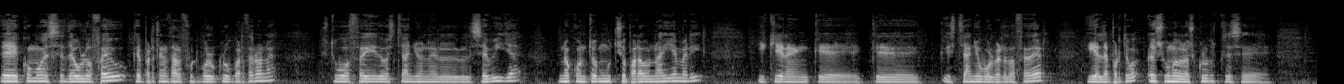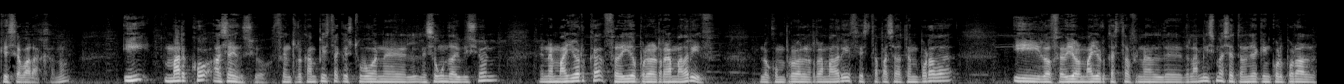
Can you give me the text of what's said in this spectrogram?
eh, como es Deulofeu, que pertenece al Fútbol Club Barcelona, estuvo cedido este año en el Sevilla, no contó mucho para Unai Emery y quieren que, que este año volverlo a ceder y el Deportivo es uno de los clubes que se, que se baraja, ¿no? Y Marco Asensio, centrocampista que estuvo en, el, segunda división, en el Mallorca, cedido por el Real Madrid. Lo compró el Real Madrid esta pasada temporada y lo cedió al Mallorca hasta el final de, la misma. Se tendría que incorporar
